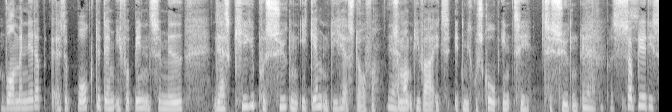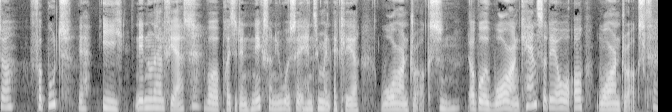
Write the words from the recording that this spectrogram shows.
hvor man netop altså, brugte dem i forbindelse med, lad os kigge på psyken igennem de her stoffer, ja. som om de var et, et mikroskop ind til, til psyken. Ja, så bliver de så forbudt ja. i 1970, hvor præsident Nixon i USA, han simpelthen erklærer war on drugs. Mm. Der var både war on cancer derovre og war on drugs. Så.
